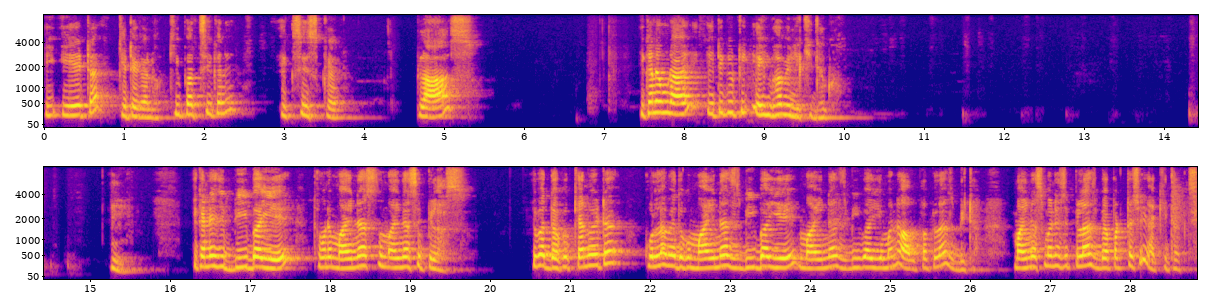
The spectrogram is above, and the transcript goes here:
এই এটা কেটে গেল। কি পাচ্ছি এখানে? এক্স স্কোয়ার প্লাস এখানে আমরা এটাকে একটু এইভাবে লিখি, দেখো। এখানে যে বি বাই এ তার মানে মাইনাস মাইনাসে প্লাস এবার দেখো কেন এটা করলাম? এ দেখো minus B by A minus B by A মানে আলফা প্লাস বিটা মাইনাস মাইনাসে প্লাস ব্যাপারটা সেই একই থাকছে।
